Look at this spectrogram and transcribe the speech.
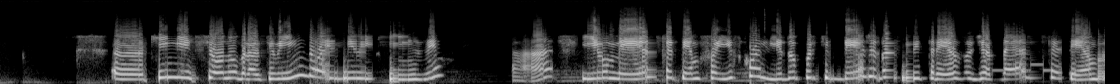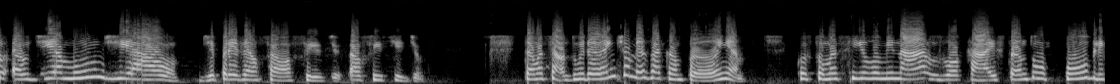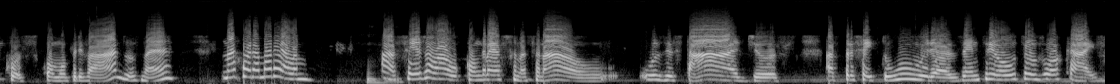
uh, que iniciou no Brasil em 2015. Tá? E o mês de setembro foi escolhido porque desde 2013, o dia 10 de setembro, é o Dia Mundial de Prevenção ao Suicídio. Ao suicídio. Então, assim, ó, durante o mês da campanha, costuma-se iluminar os locais, tanto públicos como privados, né, na cor amarela. Uhum. Ah, seja lá o Congresso Nacional, os estádios, as prefeituras, entre outros locais.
